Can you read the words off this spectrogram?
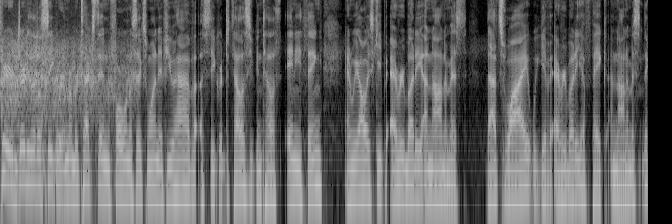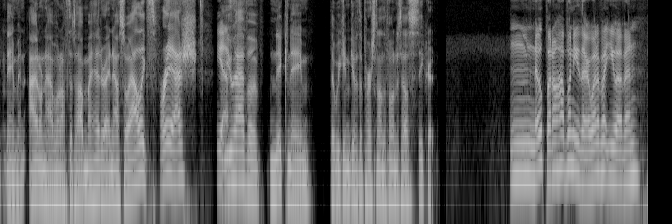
For your dirty little secret, remember text in 41061. If you have a secret to tell us, you can tell us anything. And we always keep everybody anonymous. That's why we give everybody a fake anonymous nickname. And I don't have one off the top of my head right now. So, Alex Fresh, Yes. you have a nickname that we can give the person on the phone to tell us a secret. Mm, nope, I don't have one either. What about you, Evan?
